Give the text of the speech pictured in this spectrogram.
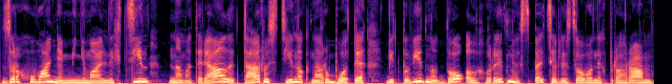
з урахуванням мінімальних цін на матеріали та розцінок на роботи відповідно до алгоритмів спеціалізованих програм.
